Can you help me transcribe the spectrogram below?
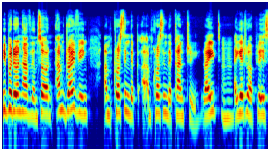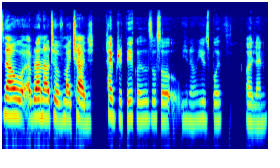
People don't have them. So I'm driving, I'm crossing the I'm crossing the country, right? Mhm. I get to a place now, I've run out of my charge. hybrid vehicles also you know use both oil and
